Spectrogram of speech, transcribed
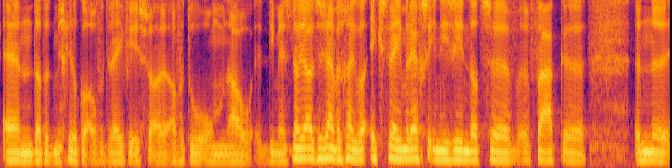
En dat het misschien ook wel overdreven is af en toe om nou die mensen. Nou ja, ze zijn waarschijnlijk wel extreem rechts in die zin dat ze vaak een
